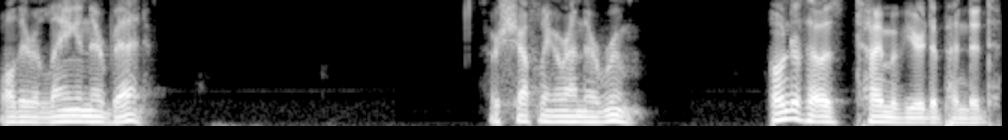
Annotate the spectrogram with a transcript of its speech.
while they were laying in their bed or shuffling around their room. I wonder if that was time of year dependent.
